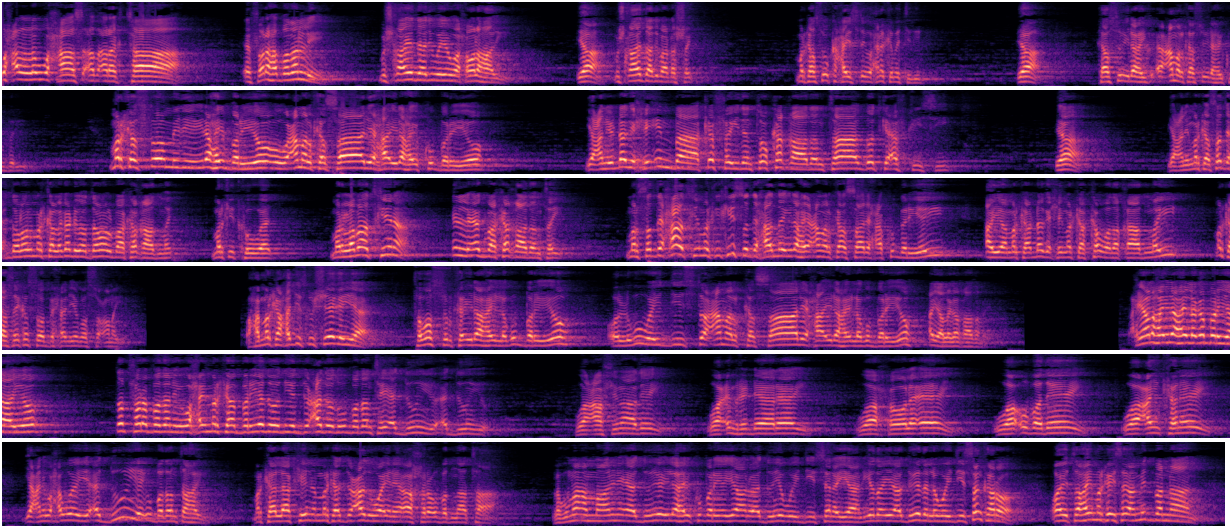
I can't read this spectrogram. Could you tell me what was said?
wax alla waxaas aad aragtaa. Ee faraha badan li mushqaayaddaadii weeye waa xoolahaadii. Yaa mushqaayaddaadii baa dhashay. Markaasuu kaxaystay waxna kama tegin. Yaa kaasuu ilaahay camalkaasuu ilaahay ku bariyey mar kastoo midii ilaahay baryo oo uu camalka saalixa ilaahay ku baryo yacnii dhagixii inbaa ka faydantoo ka qaadantaa godka afkiisii. Yaa yacni marka saddex dalool marka laga dhigo dalool baa ka qaadmay. Markii koowaad mar labaadkiina in la eg baa ka qaadantay. Mar saddexaadkii markii kii saddexaadna ilaahay camalkaa saalixa ku baryey ayaa markaa dhagaxii markaa ka wada qaadmay markaasay ka soo baxeen iyagoo soconaya. Waxaa markaa xadiisku sheegayaa tawasulka ilaahay lagu baryo oo lagu weydiisto camalka saalixa ilaahay lagu baryo ayaa laga qaadanaya. Waxyaalaha ilaahay laga baryaayo dad fara badani waxay markaa baryadood iyo ducadoodu u badan tahay adduunyo adduunyo. Waa caafimaadey waa cimri dheereey waa xoole-ey waa ubadeey waa caynkaneey yacni waxa weeye adduunyay u badan tahay. Marka laakiin markaa ducadu waa inay aakhiro u badnaataa. Laguma ammaanin ay adduunyo ilaahay ku baryayaan oo adduunyo weydiisanayaan iyadoo adduunyada la weydiisan karo oo ay tahay markaysagaa mid bannaan.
